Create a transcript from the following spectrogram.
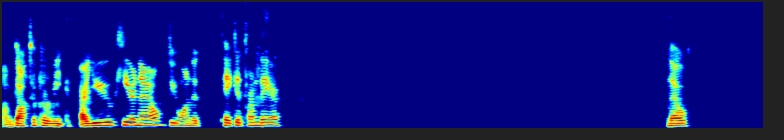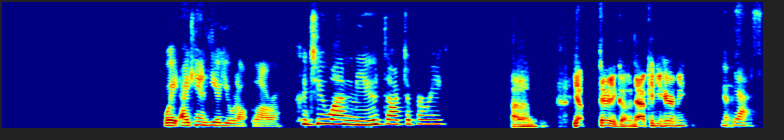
um, Dr. Parikh, are you here now? Do you want to take it from there? No? Wait, I can't hear you, Laura. Could you unmute Dr. Parikh? Um, yep, there you go. Now can you hear me? Yes. yes.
